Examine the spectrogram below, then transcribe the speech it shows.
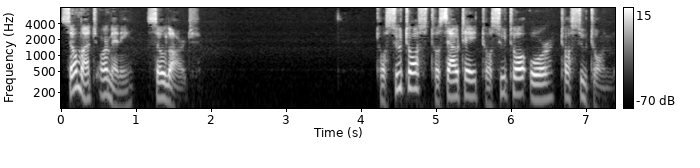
so much or many, so large. Tosutos, tosaute, tosuto, or tosuton.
